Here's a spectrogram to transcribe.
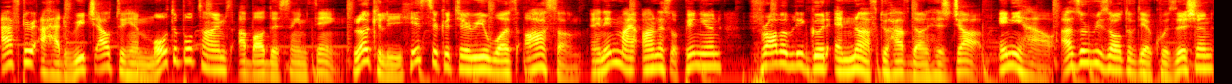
after I had reached out to him multiple times about the same thing. Luckily, his secretary was awesome and in my honest opinion, probably good enough to have done his job. Anyhow, as a result of the acquisition,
